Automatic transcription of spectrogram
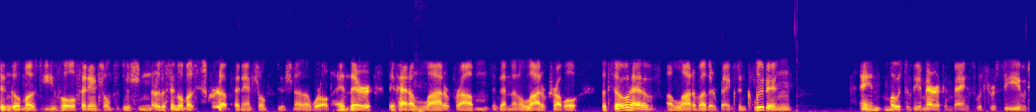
single most evil financial institution or the single most screwed up financial institution in the world. And they're they've had a lot of problems, they've gotten in a lot of trouble, but so have a lot of other banks, including and most of the American banks, which received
